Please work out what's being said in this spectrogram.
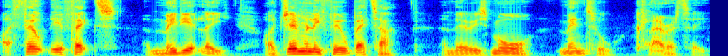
I felt the effects immediately. I generally feel better and there is more mental clarity.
